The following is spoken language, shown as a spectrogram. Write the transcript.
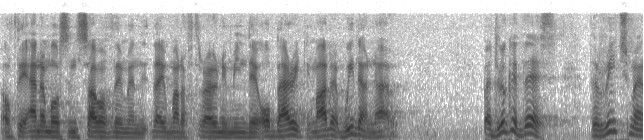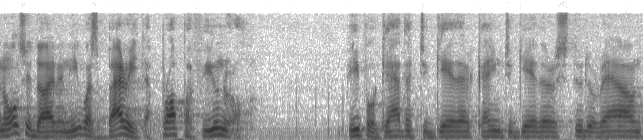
of the animals, and some of them, and they might have thrown him in there or buried him. I don't, we don't know. But look at this. The rich man also died, and he was buried, a proper funeral. People gathered together, came together, stood around.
